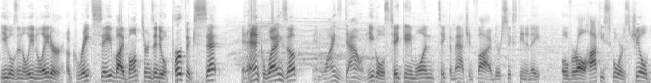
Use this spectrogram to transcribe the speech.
Eagles in the lead and later. A great save by Bump turns into a perfect set. And Hank winds up and winds down. Eagles take game one, take the match in five. They're 16 and 8 overall. Hockey scores. Chill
